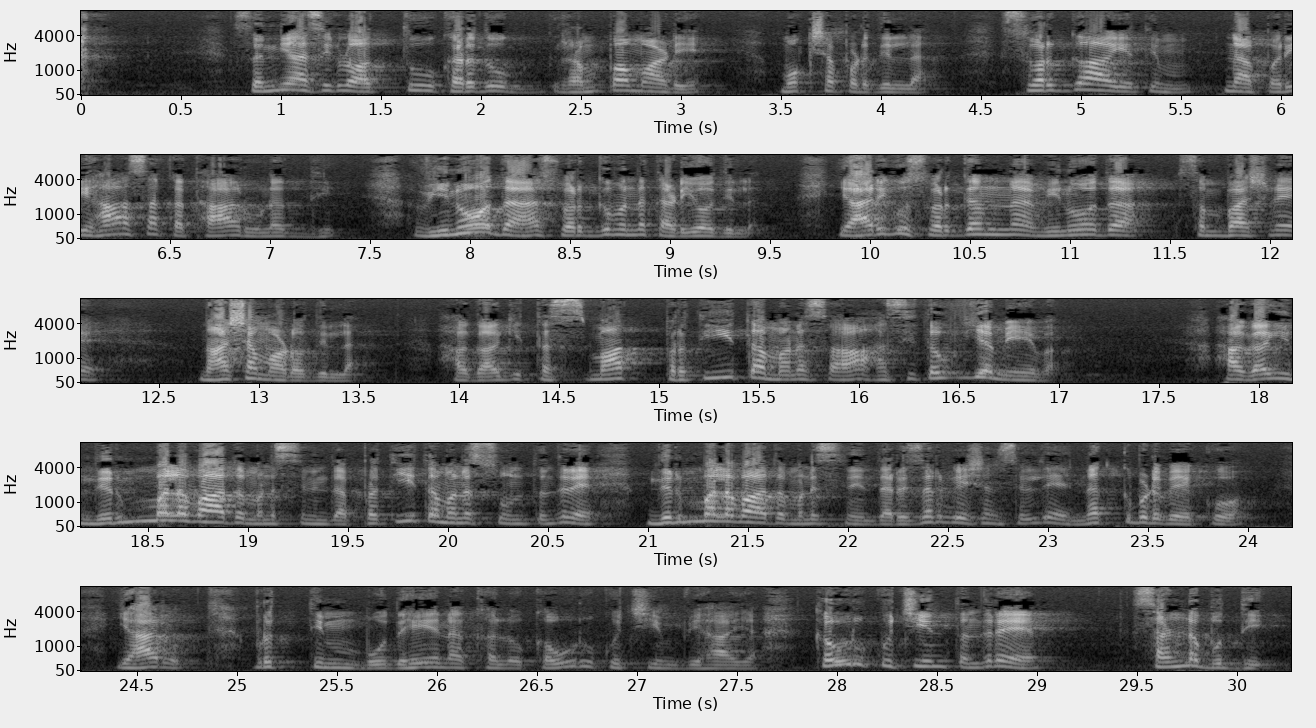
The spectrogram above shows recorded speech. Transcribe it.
ಸನ್ಯಾಸಿಗಳು ಹತ್ತು ಕರೆದು ರಂಪ ಮಾಡಿ ಮೋಕ್ಷ ಪಡೆದಿಲ್ಲ. ಸ್ವರ್ಗಾಯತಿಂ ನ ಪರಿಹಾಸ ಕಥಾ ಋಣದ್ಧಿ. ವಿನೋದ ಸ್ವರ್ಗವನ್ನು ತಡೆಯೋದಿಲ್ಲ. ಯಾರಿಗೂ ಸ್ವರ್ಗವನ್ನ ವಿನೋದ ಸಂಭಾಷಣೆ ನಾಶ ಮಾಡೋದಿಲ್ಲ. ಹಾಗಾಗಿ ತಸ್ಮಾತ್ ಪ್ರತೀತ ಮನಸ್ಸ ಹಸಿತವ್ಯಮೇವ. ಹಾಗಾಗಿ ನಿರ್ಮಲವಾದ ಮನಸ್ಸಿನಿಂದ ಪ್ರತೀತ ಮನಸ್ಸು ಅಂತಂದರೆ ನಿರ್ಮಲವಾದ ಮನಸ್ಸಿನಿಂದ ರಿಸರ್ವೇಷನ್ಸ್ ಇಲ್ಲದೆ ನಕ್ಕು ಬಿಡಬೇಕು. ಯಾರು? ವೃತ್ತಿಂ ಬುಧೇನ ಖಲು ಕೌರು ಕುಚಿಂ ವಿಹಾಯ. ಕೌರು ಕುಚಿ ಅಂತಂದರೆ ಸಣ್ಣ ಬುದ್ಧಿ.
